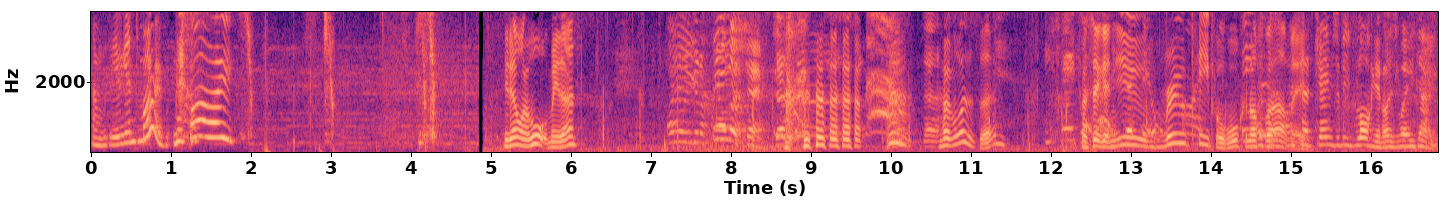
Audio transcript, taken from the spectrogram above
And we'll see you again tomorrow. Bye! You don't want to walk with me then? I know you're going to film us, James. I was then. I was thinking, you rude people walking off without I me. said James would be vlogging on his way down.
